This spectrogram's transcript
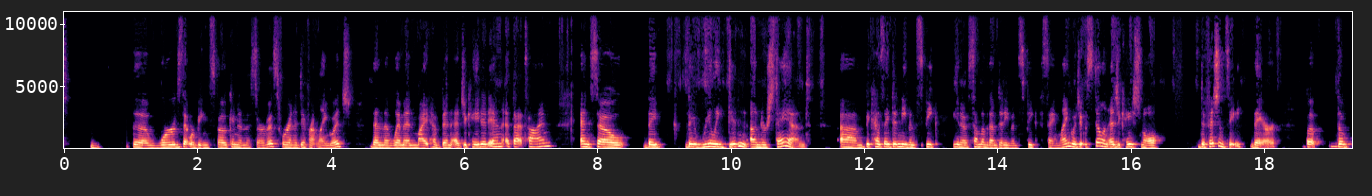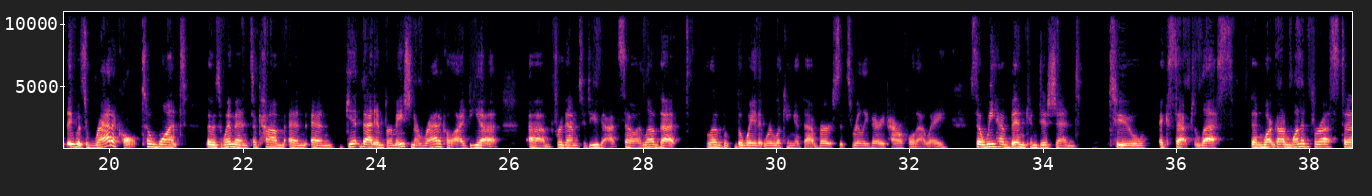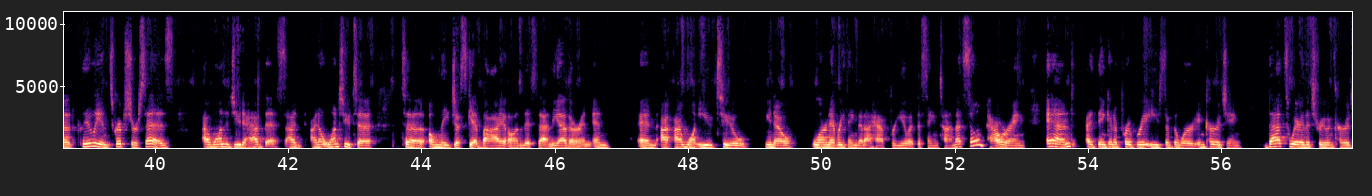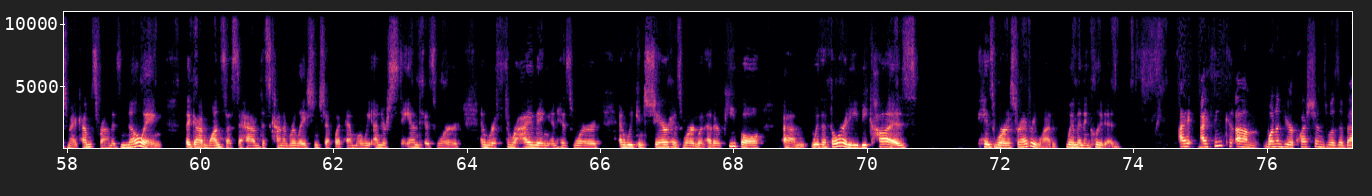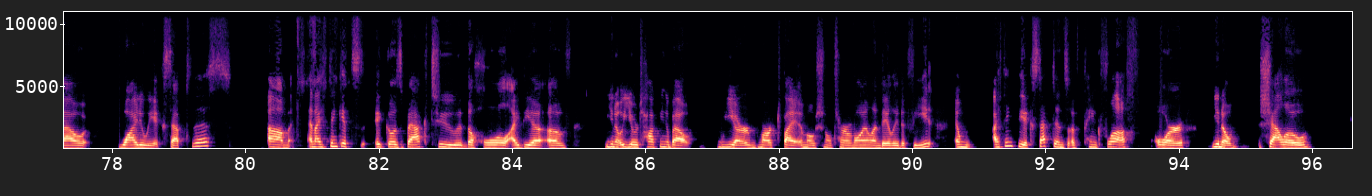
the words that were being spoken in the service were in a different language than the women might have been educated in at that time, and so they they really didn't understand um, because they didn't even speak. You know, some of them didn't even speak the same language. It was still an educational deficiency there, but the it was radical to want those women to come and and get that information, a radical idea um, for them to do that. So I love that. Love the, way that we're looking at that verse. It's really very powerful that way. So we have been conditioned to accept less than what God wanted for us to. Clearly, in Scripture says, "I wanted you to have this. I I don't want you to to only just get by on this, that, and the other. And and and I, I want you to, you know, learn everything that I have for you at the same time. That's so empowering. And I think an appropriate use of the word encouraging. That's where the true encouragement comes from is knowing that God wants us to have this kind of relationship with Him where we understand His Word and we're thriving in His Word and we can share His Word with other people um, with authority because His Word is for everyone, women included. I, I think um, one of your questions was about why do we accept this? Um, and i think it's it goes back to the whole idea of you know you're talking about we are marked by emotional turmoil and daily defeat. And i think the acceptance of pink fluff or you know shallow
